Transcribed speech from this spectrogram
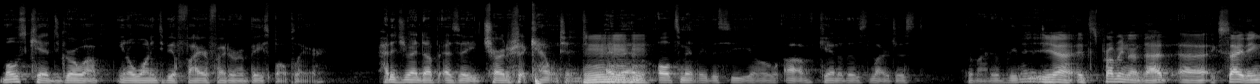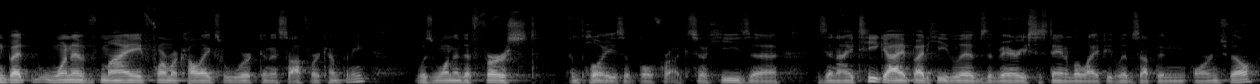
Most kids grow up, you know, wanting to be a firefighter or a baseball player. How did you end up as a chartered accountant and then ultimately the CEO of Canada's largest provider of green energy? Yeah, it's probably not that uh, exciting, but one of my former colleagues who worked in a software company was one of the first employees of Bullfrog. So he's a he's an IT guy, but he lives a very sustainable life. He lives up in Orangeville.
